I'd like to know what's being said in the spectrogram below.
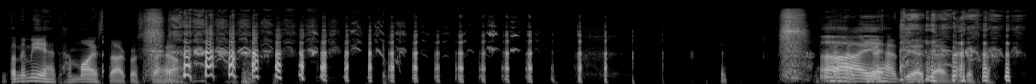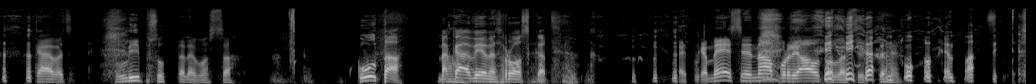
Mutta ne miehet hän maistaa, koska he on... Hehän, Ai. hehän tietää sen, koska käyvät lipsuttelemassa. Kulta, mä Ah. käyn viemässä roskat. Etkä mene sinne naapurin autolle sitten. sitten.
